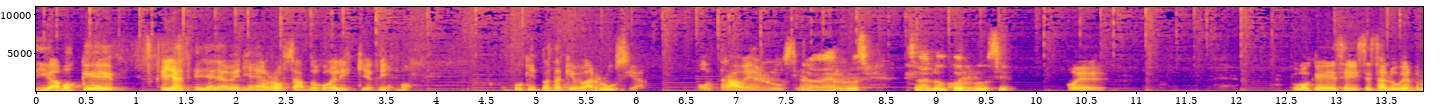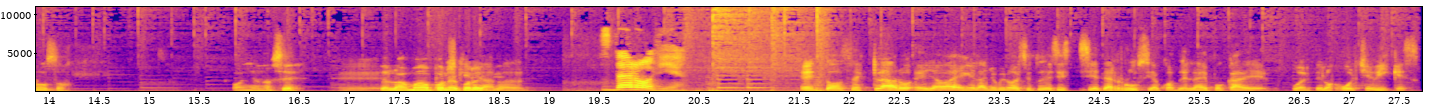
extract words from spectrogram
digamos que ella, ella ya venía rozando con el izquierdismo, un poquito hasta que va a Rusia. Otra vez Rusia. Otra vez Rusia. Salud por Rusia. Oye, ¿cómo que se dice salud en ruso? Coño, no sé. Eh, Te lo vamos a poner por aquí. Здоровье. Entonces, claro, ella va en el año 1917 a Rusia, cuando es la época de fuerte los bolcheviques.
